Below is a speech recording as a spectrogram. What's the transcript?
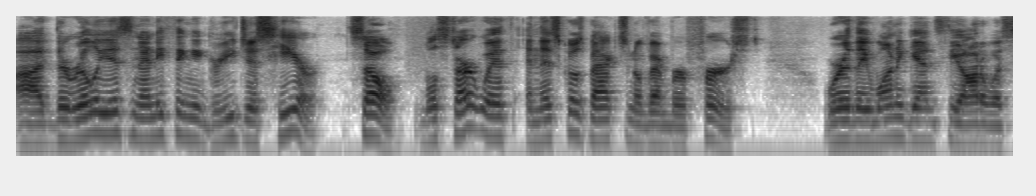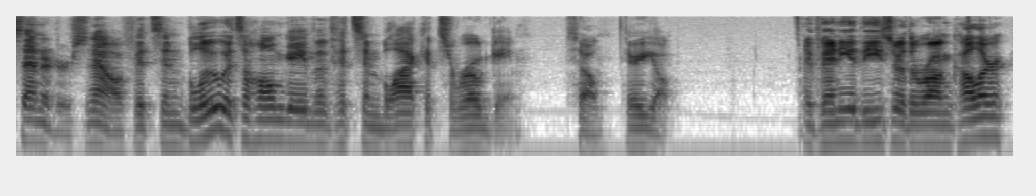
uh, there really isn't anything egregious here. So, we'll start with, and this goes back to November 1st, where they won against the Ottawa Senators. Now, if it's in blue, it's a home game. If it's in black, it's a road game. So, there you go. If any of these are the wrong color,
